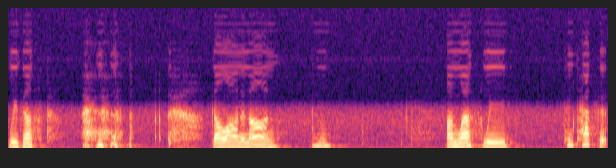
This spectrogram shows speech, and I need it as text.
we just go on and on. Mm-hmm. Unless we can catch it.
